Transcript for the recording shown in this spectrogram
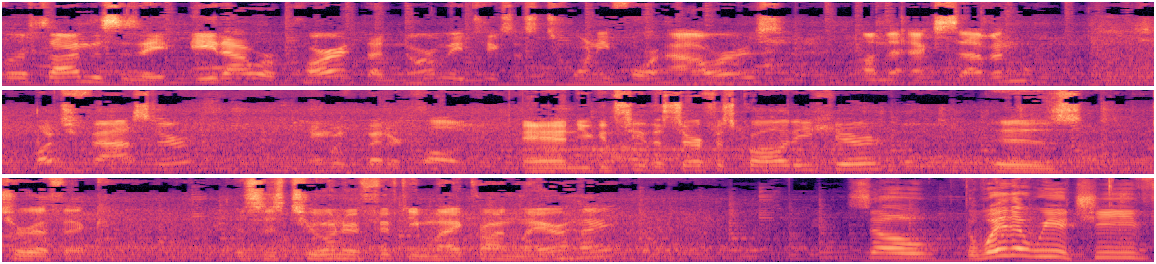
First time, this is a eight hour part that normally takes us 24 hours on the X7. So much faster and with better quality. And you can see the surface quality here is terrific. This is 250 micron layer height. So the way that we achieve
